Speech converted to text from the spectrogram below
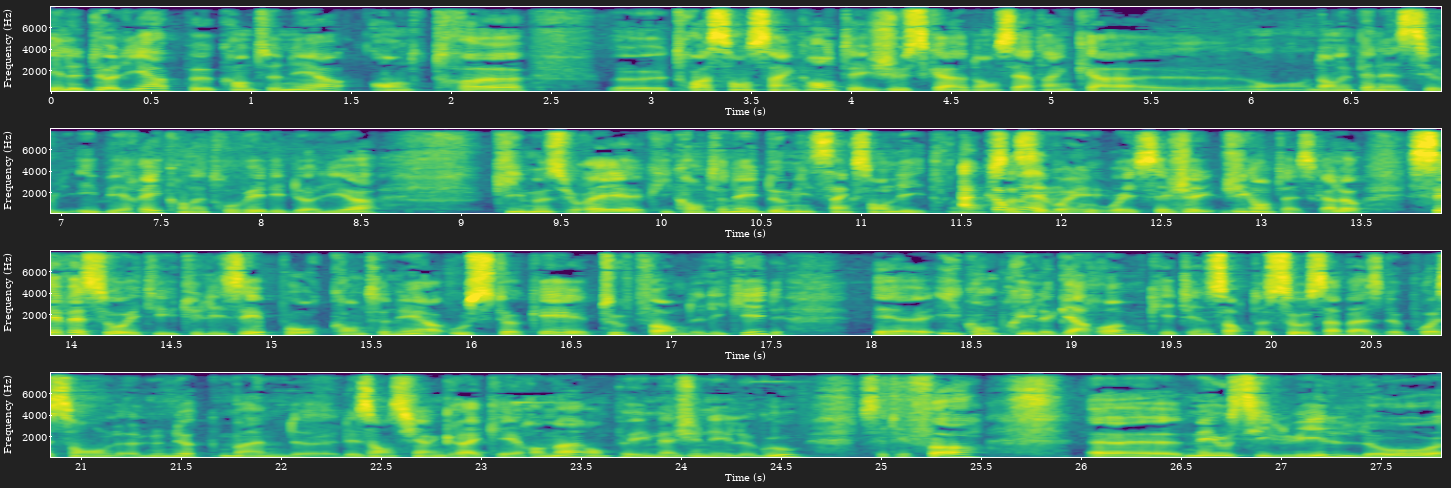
Et le dolia peut contenir entre 350 euh, et jusqu'à, dans certains cas, euh, dans la péninsule ibérique, on a trouvé des dolias qui mesuraient, qui contenaient 2500 litres. Ah, ça, c'est beaucoup. Oui, c'est gigantesque. Alors, ces vaisseaux étaient utilisés pour contenir ou stocker toute forme de liquide. Euh, y compris le garum, qui était une sorte de sauce à base de poisson, le, le des anciens Grecs et Romains. On peut imaginer le goût, c'était fort. Euh, mais aussi l'huile, l'eau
